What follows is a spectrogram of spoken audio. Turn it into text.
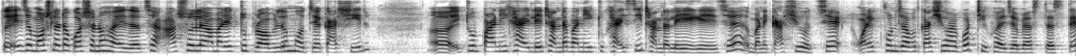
তো এই যে মশলাটা কষানো হয়ে যাচ্ছে, আসলে আমার একটু প্রবলেম হচ্ছে কাশির। একটু পানি খাইলে, ঠান্ডা পানি একটু খাইছি, ঠান্ডা লেগে গিয়েছে মানে কাশি হচ্ছে। অনেকক্ষণ যাবৎ কাশি হওয়ার পর ঠিক হয়ে যাবে আস্তে আস্তে।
